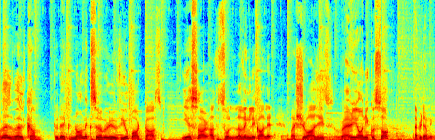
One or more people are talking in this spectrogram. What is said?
well, welcome to the Economic Survey Review podcast, ESR as we so lovingly call it, by Shivaji's very own EcoSoc epitome.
